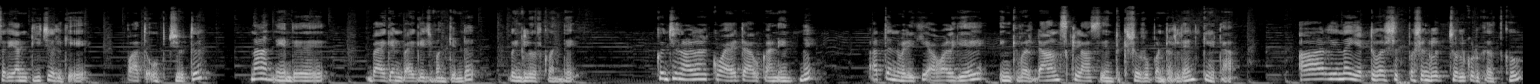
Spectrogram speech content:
சரியான டீச்சருக்கே பார்த்து ஒப்பிச்சுட்டு நான் எந்த பேக் அண்ட் பேகேஜ் வாங்கிட்டு பெங்களூருக்கு வந்தேன். கொஞ்ச நாளாக குவாய்ட்டாக உட்காந்துருந்தேன் அத்தனை வழிக்கு அவளுக்கு இங்கே ஒரு டான்ஸ் கிளாஸ் எதுக்கு ಶುರು பண்ணுறலேன்னு கேட்டா ಆರಿನ ಎಟ್ಟು ವರ್ಷದ ಪಸಂಗಳಿಗೆ சொல்லிக் கொடுக்கறதுக்கும்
